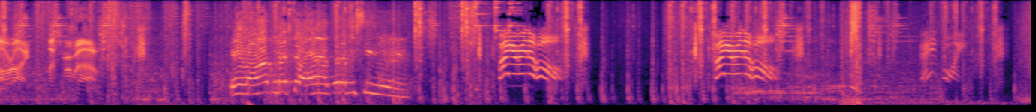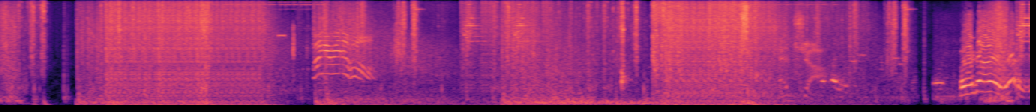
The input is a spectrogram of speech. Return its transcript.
All right, let's move out. Eh, okay, lah, aku baca eh. Aku ada misi ni. Eh, eh.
